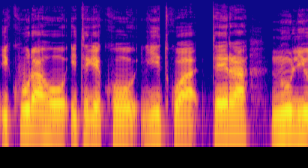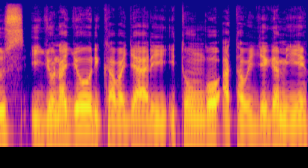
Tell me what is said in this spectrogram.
ikuraho itegeko yitwa tera nulius iryo naryo rikaba ryari itungo atawe ryegamiye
